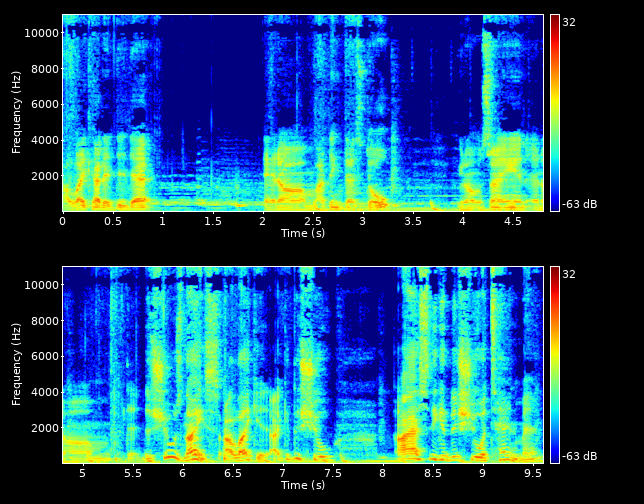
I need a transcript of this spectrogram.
I like how they did that. And um, I think that's dope. You know what I'm saying? And um, th the shoe is nice. I like it. I get the shoe. I actually give this shoe a 10, man.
